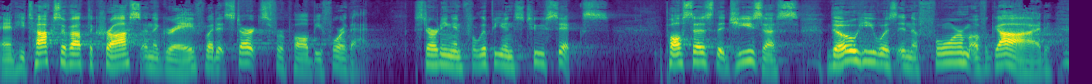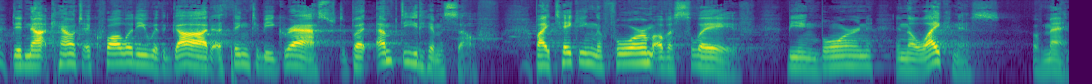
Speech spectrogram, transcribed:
And he talks about the cross and the grave, but it starts for Paul before that, starting in Philippians 2 6. Paul says that Jesus, though he was in the form of God, did not count equality with God a thing to be grasped, but emptied himself by taking the form of a slave, being born in the likeness of men.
